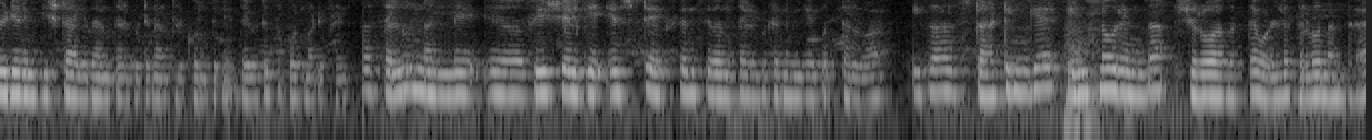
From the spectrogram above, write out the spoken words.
ವಿಡಿಯೋ ನಿಮ್ಗೆ ಇಷ್ಟ ಆಗಿದೆ ಅಂತ ಹೇಳ್ಬಿಟ್ಟು ನಾನು ತಿಳ್ಕೊತೀನಿ. ದಯವಿಟ್ಟು ಸಪೋರ್ಟ್ ಮಾಡಿ ಫ್ರೆಂಡ್ಸ್ ಸೆಲೂನ್ನಲ್ಲಿ ಫೇಶಿಯಲ್ಗೆ ಎಷ್ಟು ಎಕ್ಸ್ಪೆನ್ಸಿವ್ ಅಂತ ಹೇಳ್ಬಿಟ್ಟು ನಿಮಗೆ ಗೊತ್ತಲ್ವಾ? ಈಗ ಸ್ಟಾರ್ಟಿಂಗ್ಗೆ ಎಂಟುನೂರಿಂದ ಶುರು ಆಗುತ್ತೆ ಒಳ್ಳೆ ಸಲೂನ್ ಅಂದರೆ.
